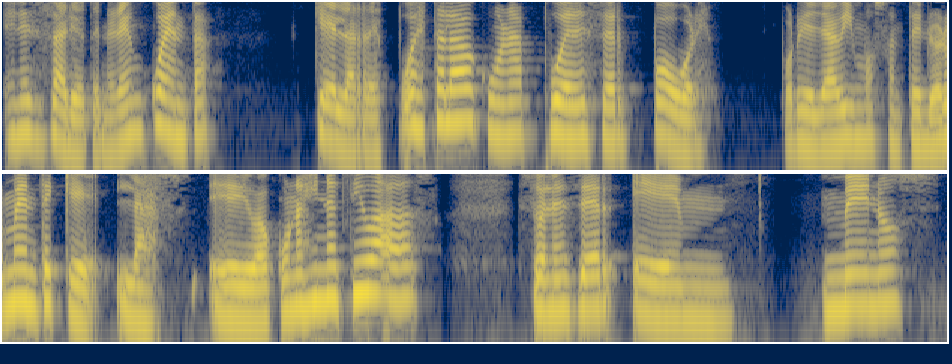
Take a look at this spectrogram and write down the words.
es necesario tener en cuenta que la respuesta a la vacuna puede ser pobre, porque ya vimos anteriormente que las eh, vacunas inactivadas suelen ser em, menos,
